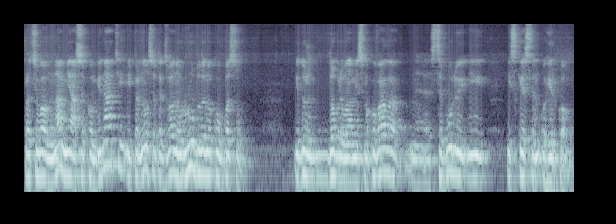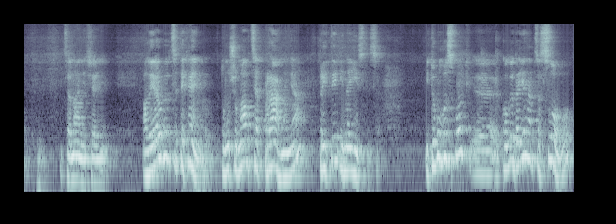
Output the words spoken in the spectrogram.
працював на м'ясокомбінаті і приносив так звану рублену ковбасу. І дуже добре вона мені смакувала е, з цибулею і, і з кислим огірком. Це на ніч я їв. Але я робив це тихенько, тому що мав це прагнення прийти і наїстися. І тому Господь, е, коли дає нам це слово,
